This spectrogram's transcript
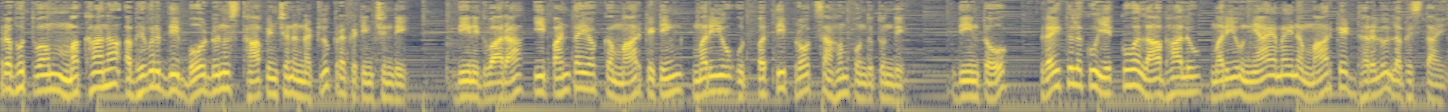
ప్రభుత్వం మఖానా అభివృద్ధి బోర్డును స్థాపించనున్నట్లు ప్రకటించింది. దీని ద్వారా ఈ పంట యొక్క మార్కెటింగ్ మరియు ఉత్పత్తి ప్రోత్సాహం పొందుతుంది. దీంతో రైతులకు ఎక్కువ లాభాలు మరియు న్యాయమైన మార్కెట్ ధరలు లభిస్తాయి.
